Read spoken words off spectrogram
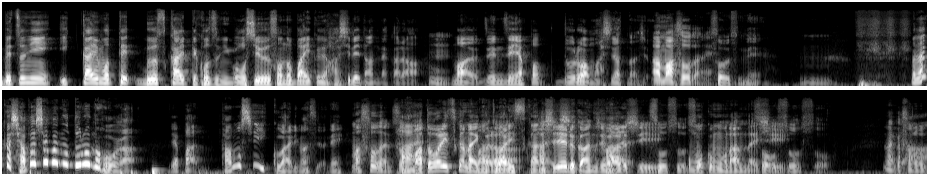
別に1回もてブース帰ってこずに5周そのバイクで走れたんだから、うん。まあ全然やっぱ泥はマシだったんでしょう。あ、まあそうだね。そうですね。うん。まあなんかシャバシャバの泥の方が、やっぱ楽しくはありますよね。まあそうだね。はいまとわりつかないかまとわりつからないし走れる感じはあるはいし、重くもなんないし、そうそうそなんかその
